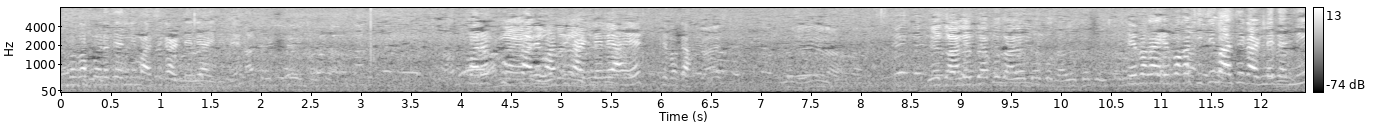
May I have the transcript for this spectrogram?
बघा परत यांनी मासे काढलेले आहेत इथे परत खूप सारे मासे काढलेले आहेत. हे बघा. हे हे बघा हे बघा किती मासे काढले त्यांनी.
